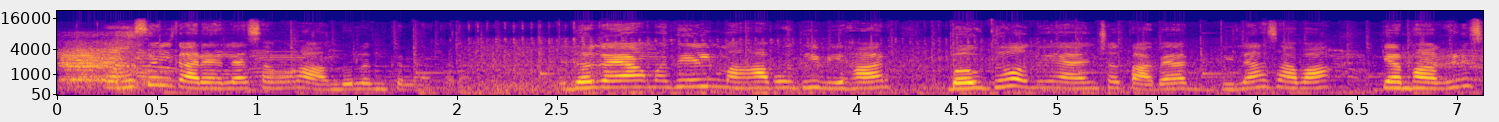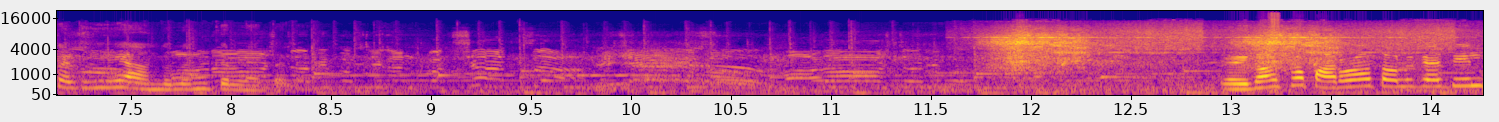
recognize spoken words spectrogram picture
तहसील कार्यालयासमोर आंदोलन करण्यात आलं. बुधगयामधील महाबोधी विहार बौद्ध अनुयायांच्या ताब्यात दिला जावा या मागणीसाठी हे आंदोलन करण्यात आलं. जळगावच्या पारोळा तालुक्यातील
